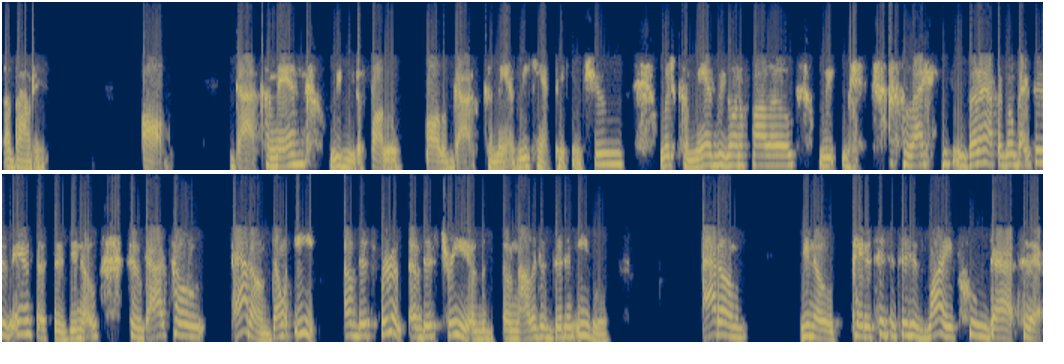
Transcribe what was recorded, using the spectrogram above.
about it. All. God commands, we need to follow all of God's commands. We can't pick and choose which commands we're going to follow. We, we like we're going to have to go back to his ancestors, you know, because God told Adam, "Don't eat of this fruit of this tree of the of knowledge of good and evil." Adam, you know, paid attention to his wife, who got to that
